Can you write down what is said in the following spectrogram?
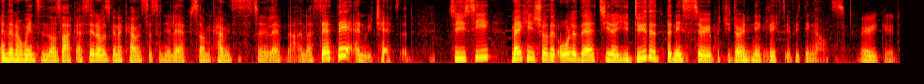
And then I went and I was like, I said I was going to come and sit on your lap. So I'm coming to sit on your lap now. And I sat there and we chatted. So you see, making sure that all of that, you know, you do the, the necessary, but you don't Very good. neglect everything else. Very good.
